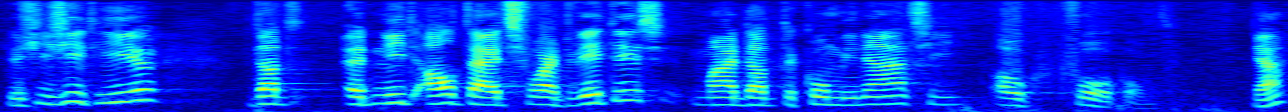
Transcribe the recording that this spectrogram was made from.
Dus je ziet hier dat het niet altijd zwart-wit is, maar dat de combinatie ook voorkomt. Ja?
